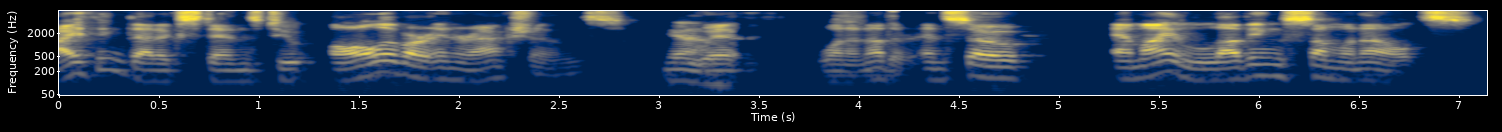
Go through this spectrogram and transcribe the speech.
I think that extends to all of our interactions yeah. with one another. And so, am I loving someone else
